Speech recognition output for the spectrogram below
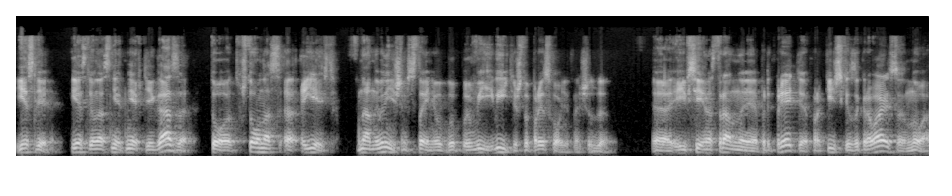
Если, если у нас нет нефти и газа, то что у нас э, есть? На нынешнем состоянии, вы, вы видите, что происходит, значит, да. Э, и все иностранные предприятия практически закрываются, ну,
